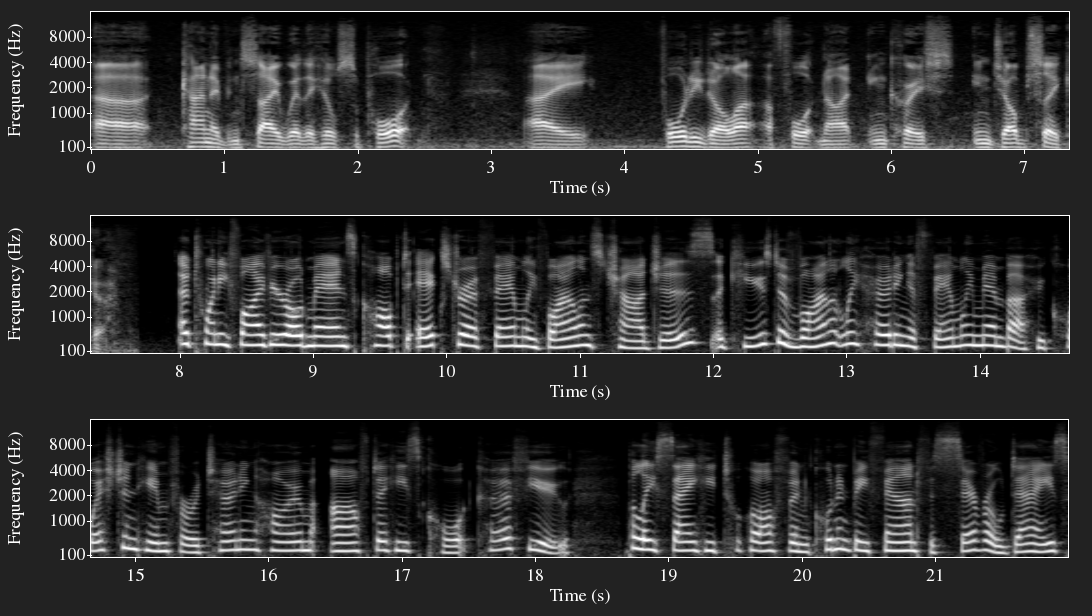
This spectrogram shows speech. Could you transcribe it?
uh, can't even say whether he'll support a $40 a fortnight increase in job seeker. A 25 year old man's copped extra family violence charges, accused of violently hurting a family member who questioned him for returning home after his court curfew. Police say he took off and couldn't be found for several days,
